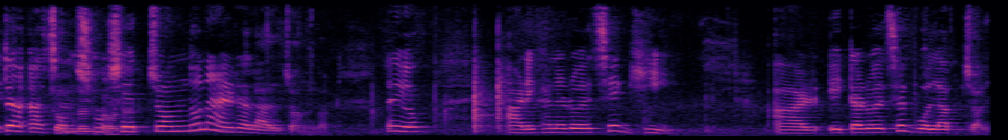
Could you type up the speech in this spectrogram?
এটা আচ্ছা শ্বেত চন্দন আর এটা লাল চন্দন। যাই হোক আর এখানে রয়েছে ঘি। আর এটা রয়েছে গোলাপ জল।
